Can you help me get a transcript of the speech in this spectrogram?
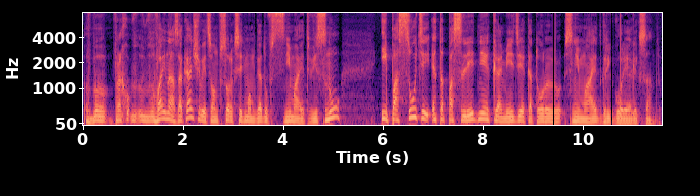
Война заканчивается, он в 47 году снимает «Весну», и, по сути, это последняя комедия, которую снимает Григорий Александров.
